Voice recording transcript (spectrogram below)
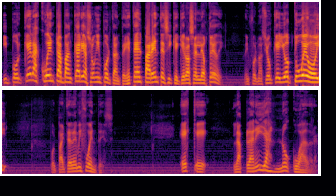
¿Y por qué las cuentas bancarias son importantes? Este es el paréntesis que quiero hacerle a ustedes. La información que yo obtuve hoy por parte de mis fuentes es que las planillas no cuadran.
